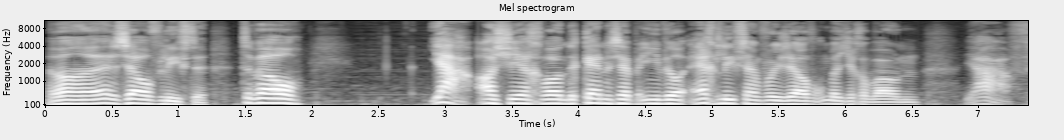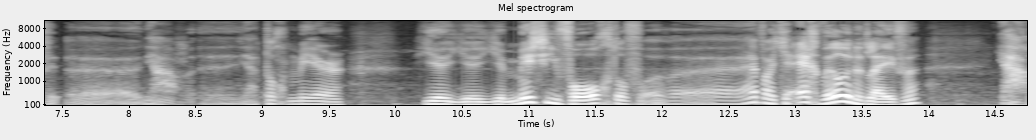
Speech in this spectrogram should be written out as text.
Eh, zelfliefde. Terwijl, ja, als je gewoon de kennis hebt en je wil echt lief zijn voor jezelf, omdat je gewoon, ja, eh, ja, eh, ja toch meer je, je, je missie volgt of eh, hè, wat je echt wil in het leven. Ja,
